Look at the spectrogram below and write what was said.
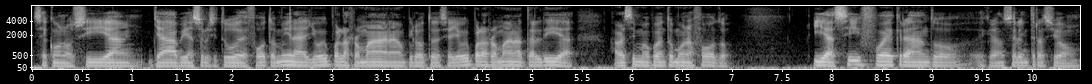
se conocían, ya habían solicitudes de fotos. Mira, yo voy por la romana, un piloto decía, yo voy por la romana tal día, a ver si me pueden tomar una foto. Y así fue creando, eh, creándose la interacción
